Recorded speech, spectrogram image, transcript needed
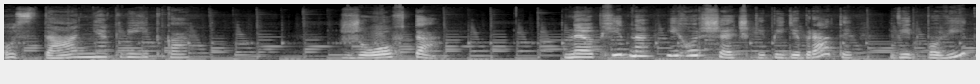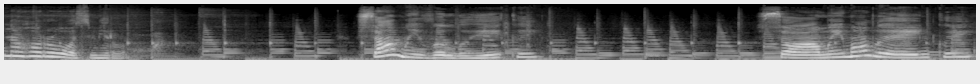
остання квітка? Жовта. Необхідно і горшечки підібрати відповідного розміру. Самий великий, самий маленький.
